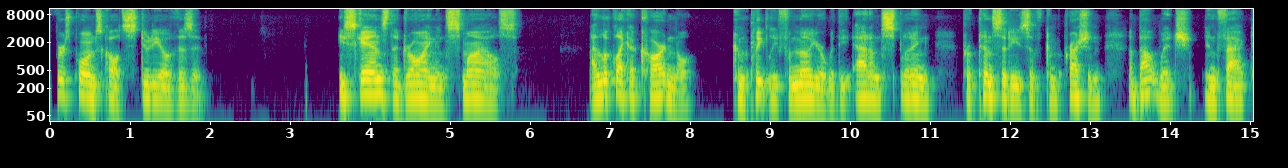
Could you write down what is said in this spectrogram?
The first poem is called Studio Visit. He scans the drawing and smiles. I look like a cardinal, completely familiar with the atom splitting propensities of compression, about which, in fact,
